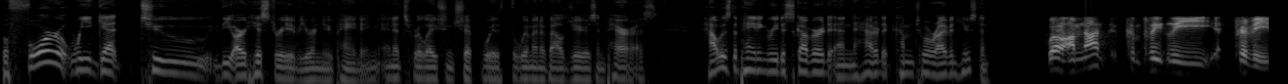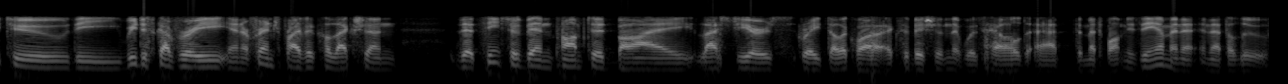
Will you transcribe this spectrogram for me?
Before we get to the art history of your new painting and its relationship with the women of Algiers in Paris, how was the painting rediscovered and how did it come to arrive in Houston? Well, I'm not completely privy to the rediscovery in a French private collection that seems to have been prompted by last year's great Delacroix exhibition that was held at the Metropolitan Museum and at, and at the Louvre.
